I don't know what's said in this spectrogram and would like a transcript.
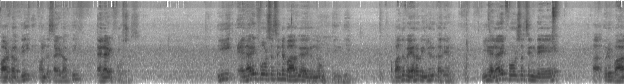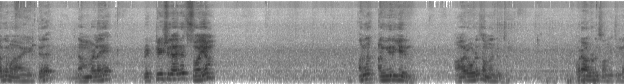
part of the on the side of the allied forces ഈ അലൈഡ് ഫോഴ്സസിന്റെ ഭാഗമായിരുന്നു ഇന്ത്യ. അപ്പോൾ അത് വേറെ വലിയൊരു കഥയാണ്. ഈ അലൈഡ് ഫോഴ്സസിന്റെ ആ, ഒരു ഭാഗമായിട്ട് നമ്മളെ ബ്രിട്ടീഷുകാർ സ്വയം അങ്ങ് അംഗീകരിക്കായിരുന്നു. ആരോടും സമ്മതം ചോദിച്ചില്ല. ഒരാളോടും സമ്മതിച്ചില്ല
